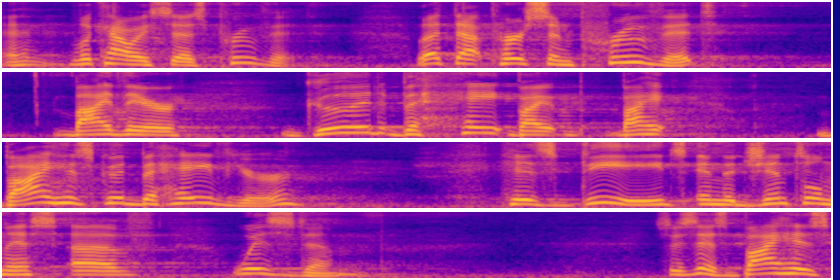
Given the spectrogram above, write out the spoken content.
And look how he says, prove it. Let that person prove it by their good behavior, by, by, by his good behavior his deeds in the gentleness of wisdom. So he says, by his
